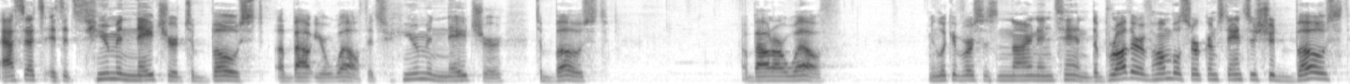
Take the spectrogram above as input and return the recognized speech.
assets is it's human nature to boast about your wealth. It's human nature to boast about our wealth. I mean, look at verses 9 and 10. The brother of humble circumstances should boast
